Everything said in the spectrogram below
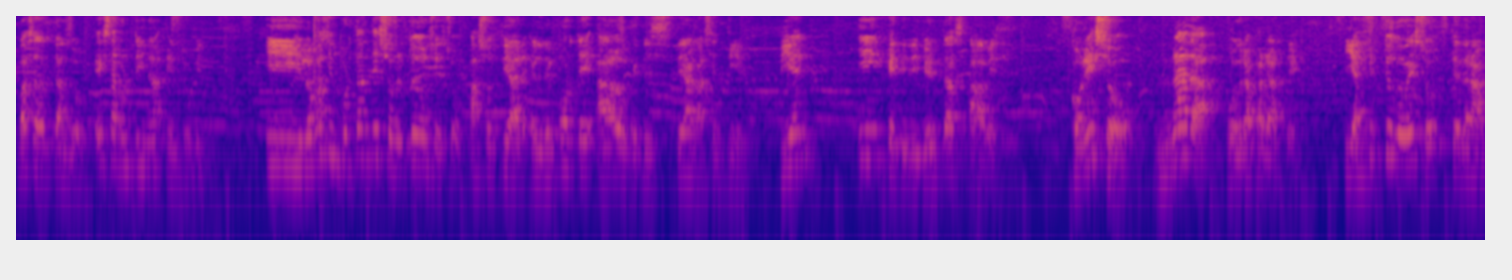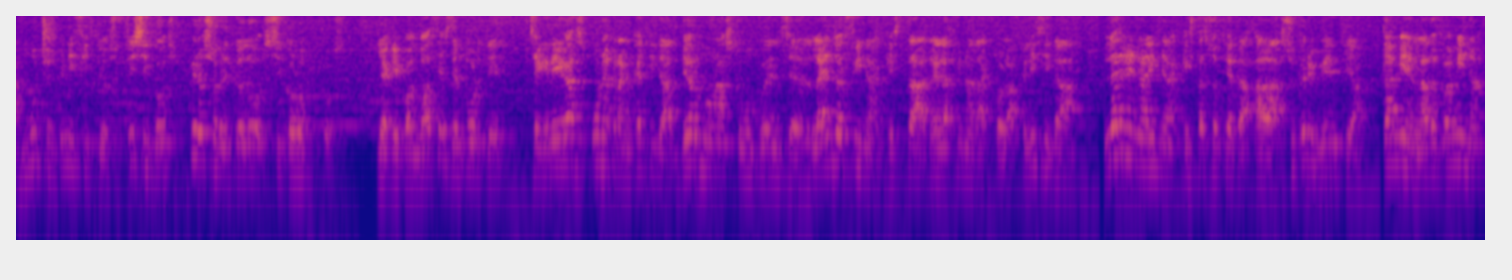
vas adaptando esa rutina en tu vida. Y lo más importante sobre todo es eso, asociar el deporte a algo que te, te haga sentir bien y que te diviertas a la vez. Con eso, nada podrá pararte. Y hacer todo eso te dará muchos beneficios físicos, pero sobre todo psicológicos, ya que cuando haces deporte segregas una gran cantidad de hormonas como pueden ser la endorfina que está relacionada con la felicidad, la adrenalina que está asociada a la supervivencia, también la dopamina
